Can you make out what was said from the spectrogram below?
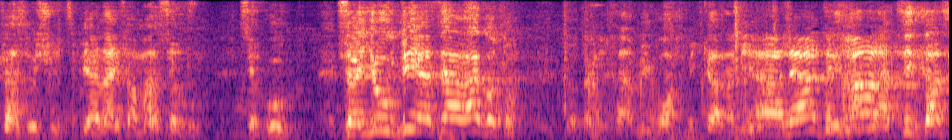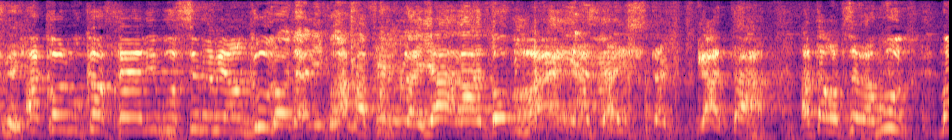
ואז מישהו הצביע עליי ואמר, זה הוא, זה הוא, זה היהודי הזה הרג אותו. אני חייב לברוח מכאן, אני... אה, אני חייב להציל את עצמי. הכל מוקף חיילים רוסים הם יהרגו! לא יודע, אני אברח אפילו ליער האדום עם וואי, אתה השתגעת! אתה רוצה למות? מה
